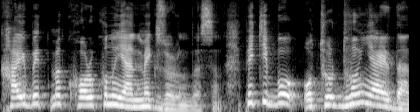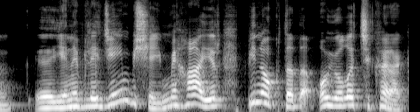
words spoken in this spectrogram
kaybetme korkunu yenmek zorundasın. Peki bu oturduğun yerden e, yenebileceğin bir şey mi? Hayır. Bir noktada o yola çıkarak,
